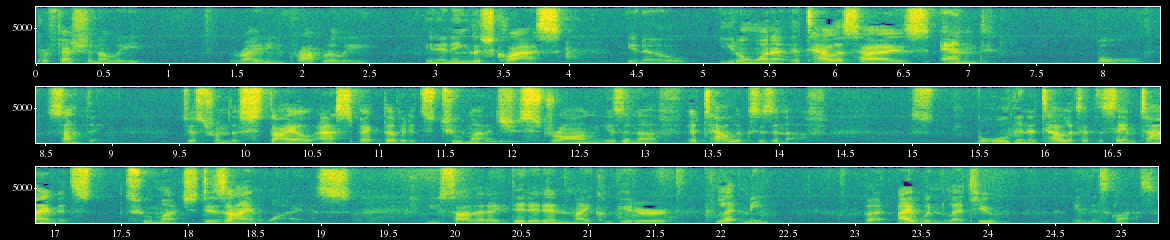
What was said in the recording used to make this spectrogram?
Professionally, writing properly in an English class, you know, you don't want to italicize and bold something. Just from the style aspect of it, it's too much. Strong is enough, italics is enough. Bold and italics at the same time, it's too much, design-wise. You saw that I did it and my computer let me, but I wouldn't let you in this class.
